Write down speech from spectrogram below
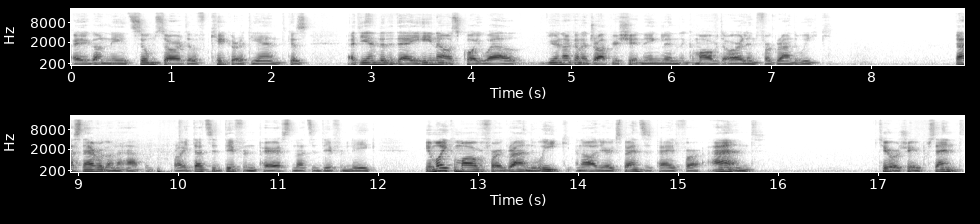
or you're gonna need some sort of kicker at the end. Because at the end of the day, he knows quite well you're not gonna drop your shit in England and come over to Ireland for a grand a week. That's never gonna happen, right? That's a different person. That's a different league. You might come over for a grand a week and all your expenses paid for, and two or three percent.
